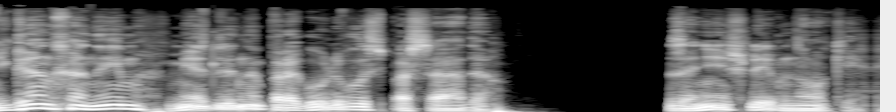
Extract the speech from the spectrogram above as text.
Ниган Ханым медленно прогуливалась по саду. За ней шли внуки.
